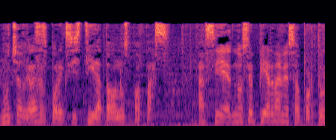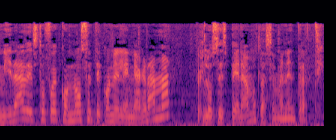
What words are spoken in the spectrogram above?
Muchas gracias por existir a todos los papás. Así es, no se pierdan esa oportunidad. Esto fue Conócete con el Enneagrama. Los esperamos la semana entrante.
